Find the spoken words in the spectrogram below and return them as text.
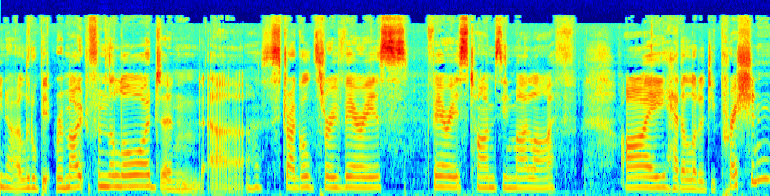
you know, a little bit remote from the Lord and uh, struggled through various various times in my life. I had a lot of depression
